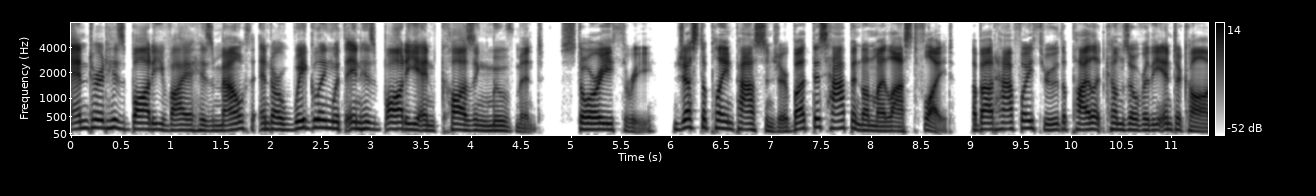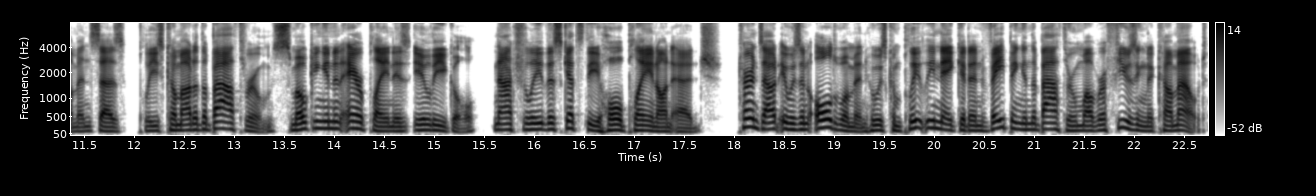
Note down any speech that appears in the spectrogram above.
entered his body via his mouth and are wiggling within his body and causing movement. Story 3. Just a plain passenger, but this happened on my last flight. About halfway through, the pilot comes over the intercom and says, Please come out of the bathroom. Smoking in an airplane is illegal. Naturally, this gets the whole plane on edge. Turns out it was an old woman who was completely naked and vaping in the bathroom while refusing to come out.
